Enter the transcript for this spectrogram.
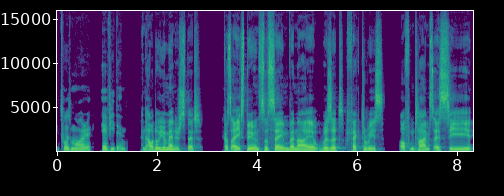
it was more evident. And how do you manage that? Because I experience the same when I visit factories. Oftentimes, I see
